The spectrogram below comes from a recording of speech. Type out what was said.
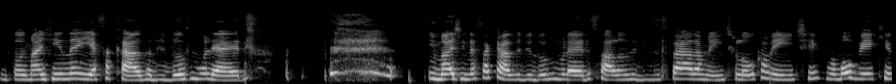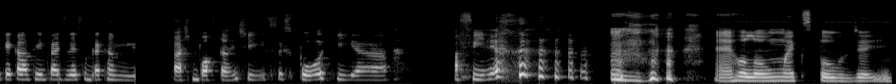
Então imagina aí essa casa de duas mulheres Imagina essa casa de duas mulheres falando desesperadamente, loucamente. Vamos ouvir aqui o que ela tem para dizer sobre a Camila. Acho importante isso, expor aqui a, a filha. é, rolou um exposed aí.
